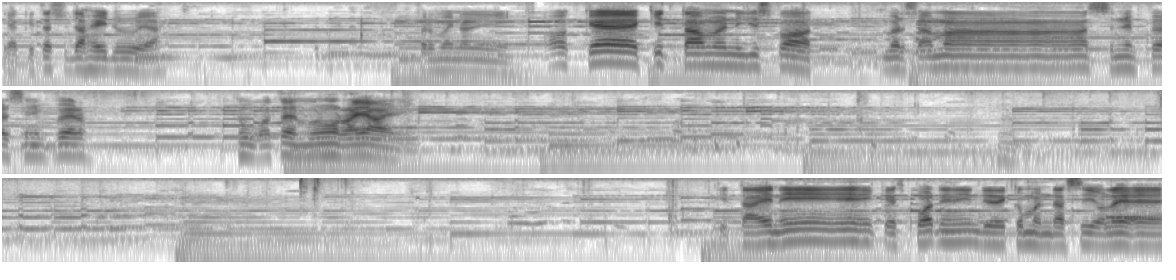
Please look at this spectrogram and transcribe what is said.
Ya kita sudahi dulu ya permainan ini. Oke, kita menuju spot bersama sniper-sniper Kabupaten Morong Raya ini. Kita ini ke spot ini direkomendasi oleh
